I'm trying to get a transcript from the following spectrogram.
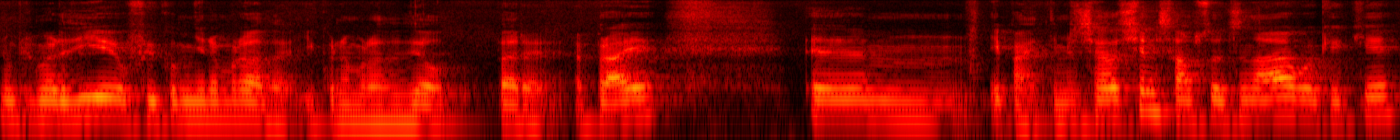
no primeiro dia eu fui com a minha namorada e com a namorada dele para a praia, um, e pá, tínhamos deixado as cenas, estávamos todos na água, o que é que é,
